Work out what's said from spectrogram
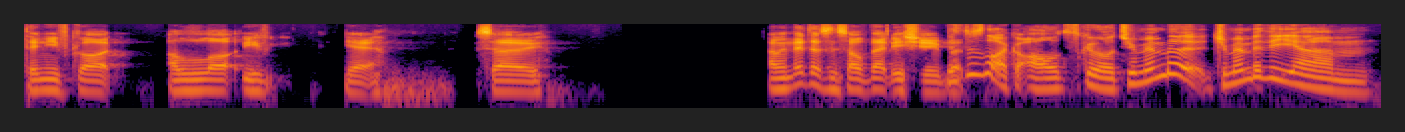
then you've got a lot. You've yeah. So I mean that doesn't solve that issue, but this is like old school. Do you remember? Do you remember the um?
